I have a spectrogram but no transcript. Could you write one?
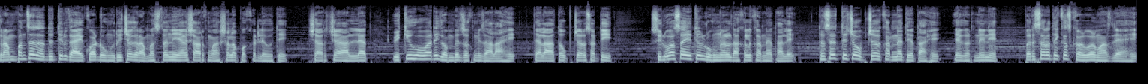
ग्रामपंचायत हद्दीतील गायकवाड डोंगरीच्या ग्रामस्थांनी या शार्क माशाला पकडले होते. शार्कच्या हल्ल्यात विकी गोवारी गंभीर जखमी झाला आहे. त्याला आता उपचारासाठी सिल्वासा येथील रुग्णालयात दाखल करण्यात आले. तसेच त्याचे उपचार करण्यात येत आहे. या घटनेने परिसरात एकच कळवळ माजली आहे.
